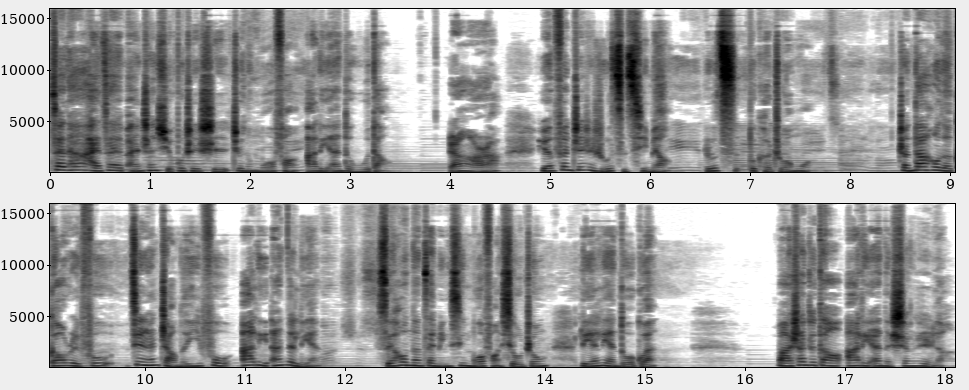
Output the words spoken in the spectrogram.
在他还在蹒跚学步之时，就能模仿阿利安的舞蹈。然而啊，缘分真是如此奇妙，如此不可捉摸。长大后的高瑞夫竟然长得一副阿利安的脸，随后呢，在明星模仿秀中连连夺冠。马上就到阿利安的生日了，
